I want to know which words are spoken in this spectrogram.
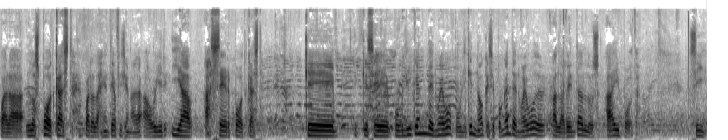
para los podcasts, para la gente aficionada a oír y a hacer podcast que, que se publiquen de nuevo, publiquen no, que se pongan de nuevo a la venta los iPod. Sí,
